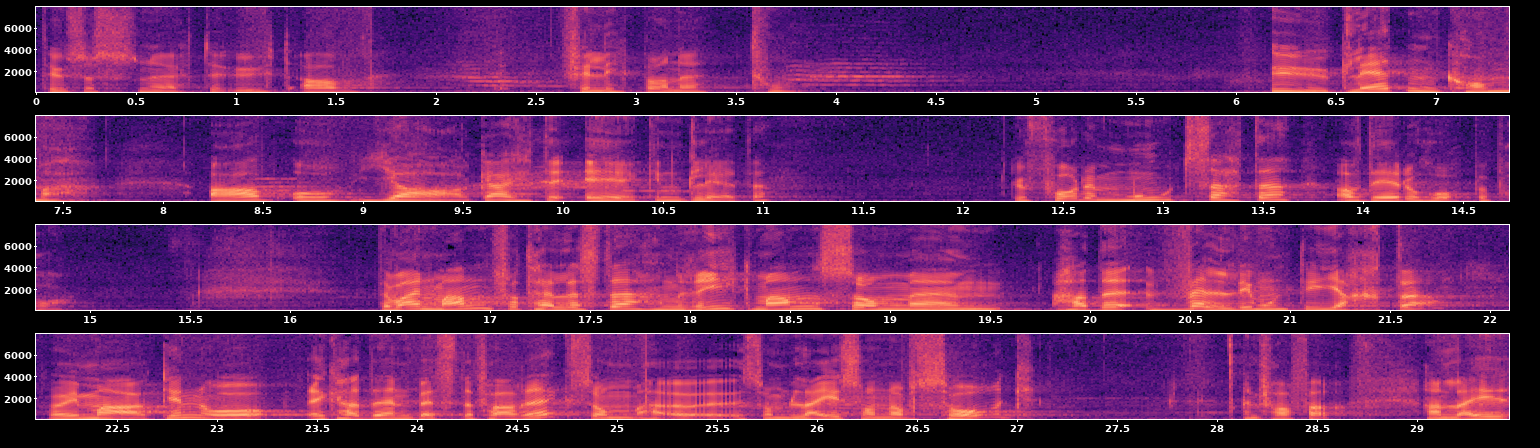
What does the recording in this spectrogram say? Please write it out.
Det er jo så snøte ut av Filipperne 2. Ugleden kommer av å jage etter egen glede. Du får det motsatte av det du håper på. Det var en mann, fortelles det, en rik mann som eh, hadde veldig vondt i hjertet og i magen. Og jeg hadde en bestefar jeg, som, som lei sånn av sorg. En farfar. Han lei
